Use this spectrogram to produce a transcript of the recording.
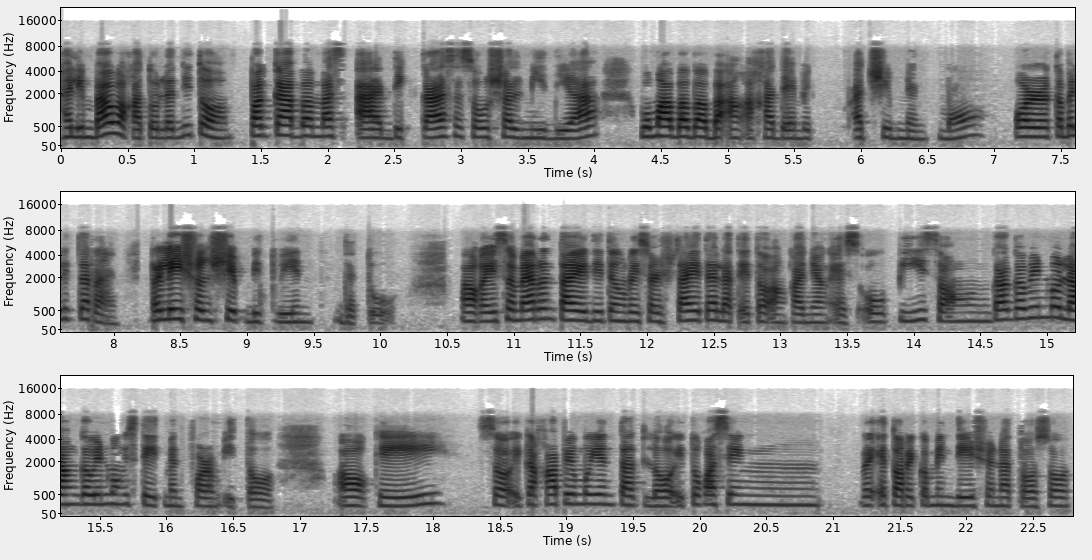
halimbawa katulad nito, pagka ba mas addict ka sa social media, bumababa ba ang academic achievement mo or kabaliktaran, relationship between the two. Okay, so meron tayo ditong research title at ito ang kanyang SOP. So, ang gagawin mo lang, gawin mong statement form ito. Okay, so ikakopy mo yung tatlo. Ito kasing ito recommendation na to. So,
